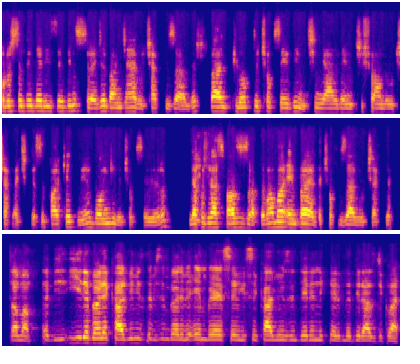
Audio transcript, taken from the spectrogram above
prosedürleri izlediğiniz sürece bence her uçak güzeldir. Ben pilotluğu çok sevdiğim için yani benim için şu anda uçak açıkçası fark etmiyor. Boeing'i de çok seviyorum. Lafı Peki. biraz fazla uzattım ama Embraer de çok güzel bir uçaktı. Tamam. E, bir- Yine böyle kalbimizde bizim böyle bir Embraer sevgisi kalbimizin derinliklerinde birazcık var.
